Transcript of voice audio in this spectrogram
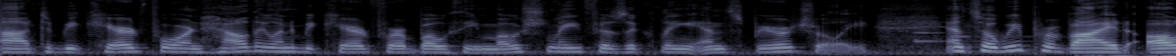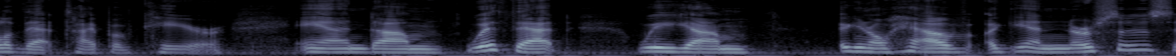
uh, to be cared for and how they want to be cared for, both emotionally, physically, and spiritually. And so we provide all of that type of care. And um, with that, we um, you know have again nurses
